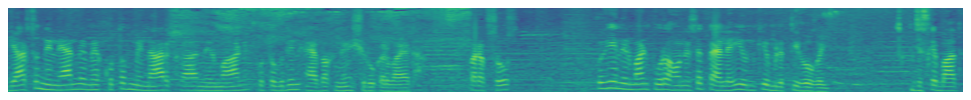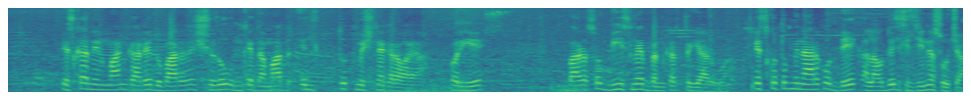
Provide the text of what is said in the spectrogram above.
ग्यारह सौ निन्यानवे में कुतुब मीनार का निर्माण कुतुबुद्दीन ऐबक ने शुरू करवाया था। पर अफसोस तो ये निर्माण पूरा होने से पहले ही उनकी मृत्यु हो गई। जिसके बाद इसका निर्माण कार्य दोबारा से शुरू उनके दामाद इल्तुतमिश ने करवाया और ये 1220 में बनकर तैयार हुआ। इस कुतुब मीनार को देख अलाउद्दीन खिलजी ने सोचा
